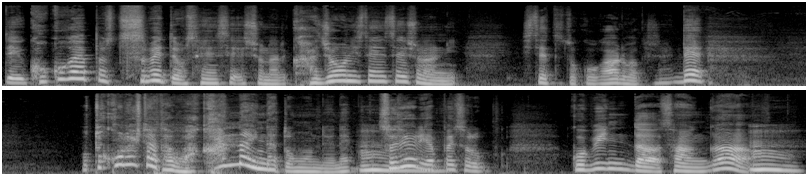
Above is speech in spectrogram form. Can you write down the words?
ていうここがやっぱ全てをセンセーショナル過剰にセンセーショナルにしてたとこがあるわけじゃない。で男の人は多分分かんないんだと思うんだよね。うん。それよりやっぱりそのゴビンダさんが、うん。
